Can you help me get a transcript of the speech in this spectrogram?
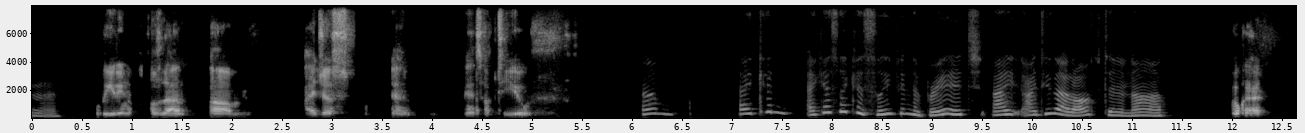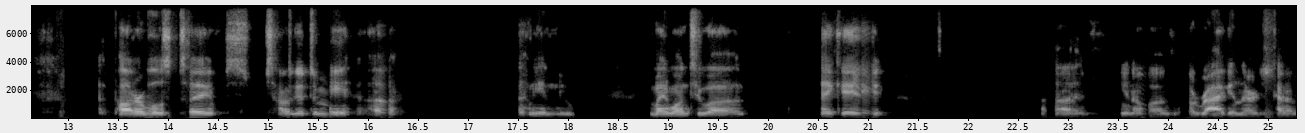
uh, leading off of that. Um, I just, uh, it's up to you." um, I can. I guess I could sleep in the bridge. I I do that often enough. Okay. Potter will say, "Sounds good to me." Uh, I mean, you might want to uh, take a, uh, you know, a, a rag in there, and just kind of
